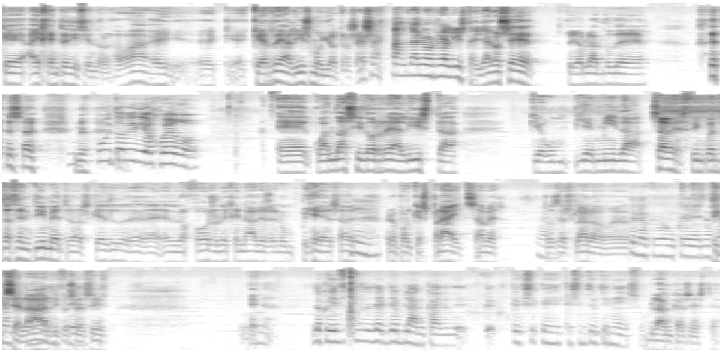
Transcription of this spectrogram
que hay gente diciéndolo, "Ah, eh, eh, es realismo y otros, esa espalda no es realista, ya lo sé, estoy hablando de... No. Puto videojuego. Eh, ¿Cuándo ha sido realista que un pie mida, ¿sabes? 50 centímetros, que es eh, en los juegos originales en un pie, ¿sabes? Mm. Pero porque sprite, ¿sabes? Entonces, claro, Pero que aunque no sea pixel art y cosas así. Lo que dices de, de Blanca, ¿qué, qué- qué sentido tiene eso? Blanca es este.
